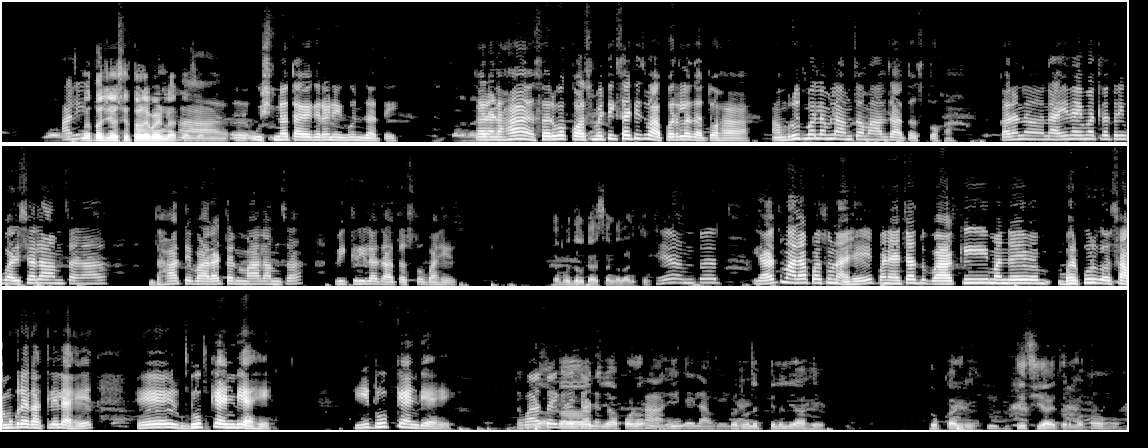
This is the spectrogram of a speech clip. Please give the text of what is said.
आणि- उष्णता जी असते तळेबंडा हा अ, उष्णता वगैरे निघून जाते. कारण हा सर्व कॉस्मेटिकसाठीच वापरला जातो हा. अमृत मलमला आमचा माल जात असतो हा. कारण नाही नाही म्हटलं तरी वर्षाला आमचा ना दहा ते बारा टन माल आमचा विक्रीला जात असतो बाहेर. त्याबद्दल काय सांगाल आणखी हे आमचं ह्याच मालापासून आहे पण ह्याच्यात बाकी म्हणजे भरपूर सामुग्र्या घातलेल्या आहेत. हे धूप कॅन्डी आहे. ही धूप कॅन्डी आहे. वास वगैरे आता छान जी येतो. आपण हा ही इथे लावलेली आहे. प्रज्वलित केलेली आहे धूपकांडी हम्म. तीच ही आहे तर मग. हो हो.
